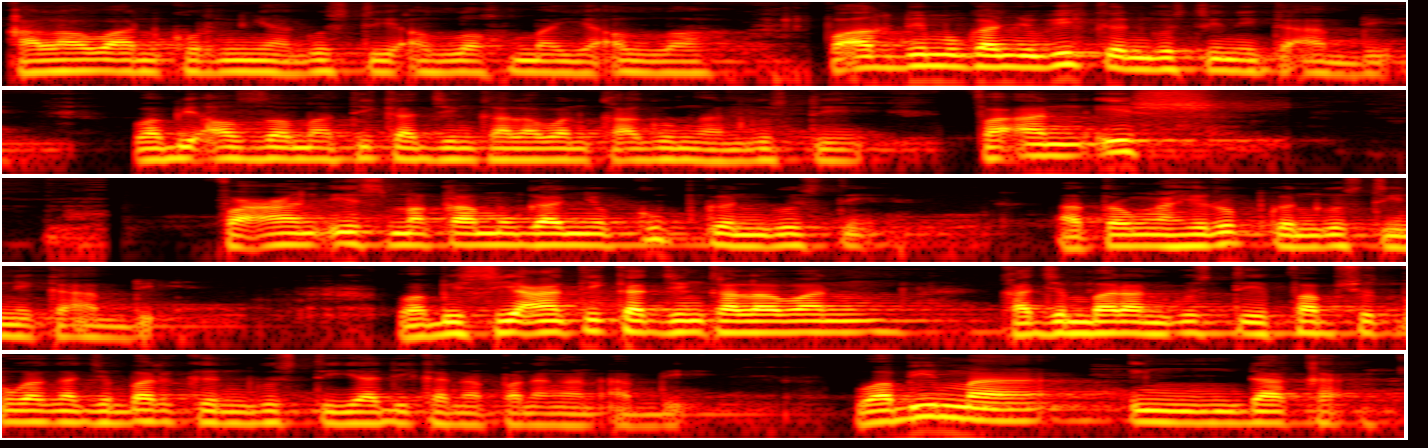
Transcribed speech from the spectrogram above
kalawan kurnia Gusti Allahumma ya Allah. Faagdi muga nyugihkeun Gusti ni ka abdi. Wa bi azamatika jeung kalawan kagungan Gusti. Fa'an is Fa'an is maka muga nyukupkeun Gusti atau ngahirupkeun Gusti ni ka abdi. Wa bi si'atika jeung kalawan kajembaran Gusti fabsut muga ngajembarkeun Gusti yadi kana panangan abdi. Wa bima indaka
